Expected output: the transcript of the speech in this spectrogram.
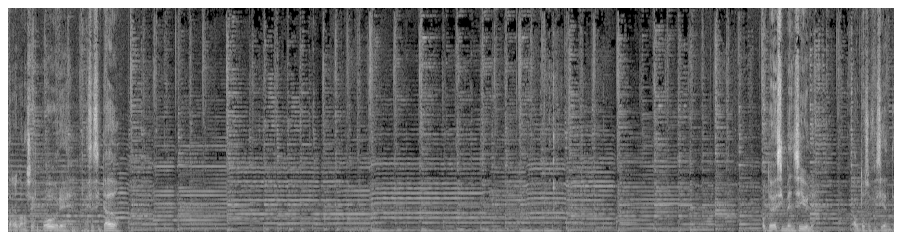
¿Te reconoces pobre, necesitado? Te ves invencible, autosuficiente?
